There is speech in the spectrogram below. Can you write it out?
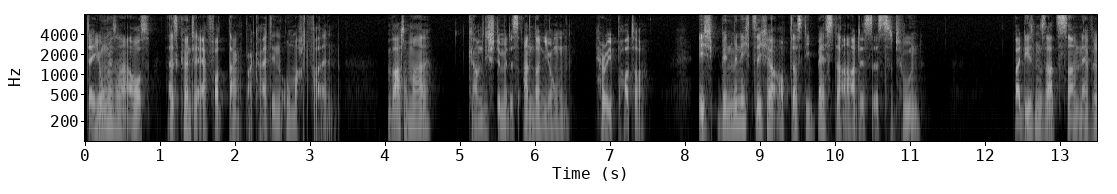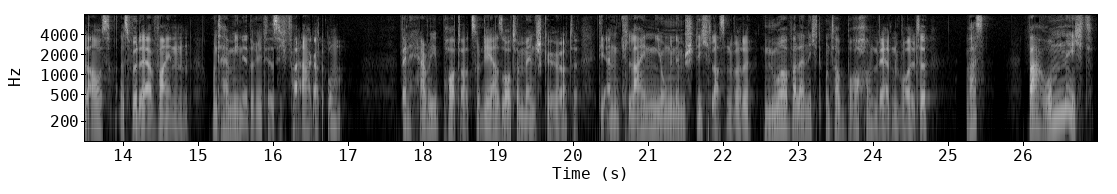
Der Junge sah aus, als könnte er vor Dankbarkeit in Ohnmacht fallen. Warte mal, kam die Stimme des anderen Jungen, Harry Potter. Ich bin mir nicht sicher, ob das die beste Art ist, es zu tun. Bei diesem Satz sah Neville aus, als würde er weinen, und Hermine drehte sich verärgert um. Wenn Harry Potter zu der Sorte Mensch gehörte, die einen kleinen Jungen im Stich lassen würde, nur weil er nicht unterbrochen werden wollte. Was? Warum nicht?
